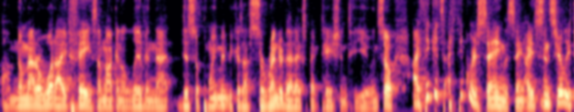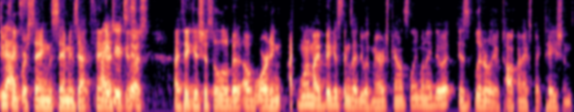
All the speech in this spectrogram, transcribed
um, no matter what I face, I'm not going to live in that disappointment because I've surrendered that expectation to you. And so I think it's, I think we're saying the same. I sincerely do yes. think we're saying the same exact thing. I, I think too. it's just, I think it's just a little bit of wording. I, one of my biggest things I do with marriage counseling when I do it is literally a talk on expectations.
